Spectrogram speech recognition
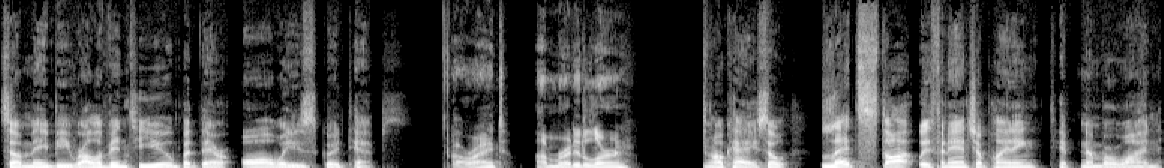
Some may be relevant to you, but they're always good tips. All right. I'm ready to learn. Okay. So let's start with financial planning tip number one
